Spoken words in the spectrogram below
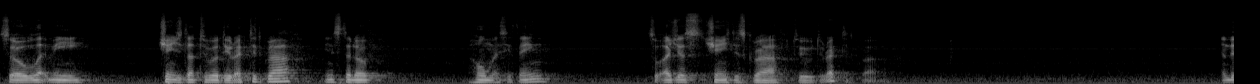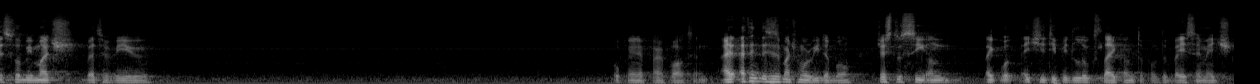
So let me change that to a directed graph instead of a whole messy thing. So I just change this graph to directed graph. And this will be much better view opening a Firefox. And I, I, think this is much more readable, just to see on like what HTTP looks like on top of the base image.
